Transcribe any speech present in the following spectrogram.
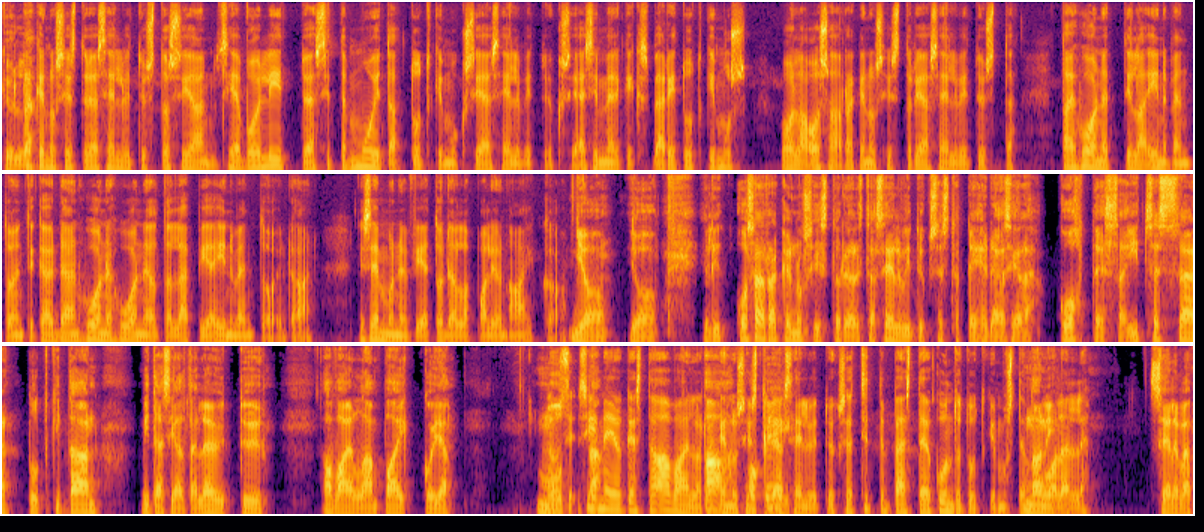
kyllä. rakennushistoriaselvitys tosiaan, siihen voi liittyä sitten muita tutkimuksia ja selvityksiä. Esimerkiksi väritutkimus voi olla osa rakennushistoriaselvitystä tai huonetila-inventointi, käydään huone huoneelta läpi ja inventoidaan – niin semmoinen vie todella paljon aikaa. Joo, joo. Eli osa rakennushistoriallista selvityksestä tehdään siellä kohteessa itsessään, tutkitaan, mitä sieltä löytyy, availlaan paikkoja. No, mutta... Siinä ei oikeastaan availla ah, rakennushistoriaselvitykset, okay. sitten päästään jo kuntotutkimusten Noniin. puolelle. Selvä,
